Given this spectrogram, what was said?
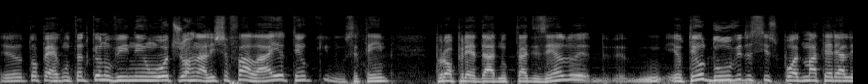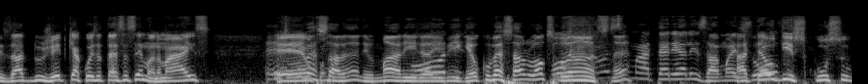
eu estou perguntando que eu não vi nenhum outro jornalista falar e eu tenho que. Você tem propriedade no que está dizendo. Eu tenho dúvidas se isso pode materializar do jeito que a coisa está essa semana, mas. Eles é, conversaram, né, Nil? Marília Pode- e Miguel conversaram logo Pode antes, não né? se materializar, mas até o houve- discurso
